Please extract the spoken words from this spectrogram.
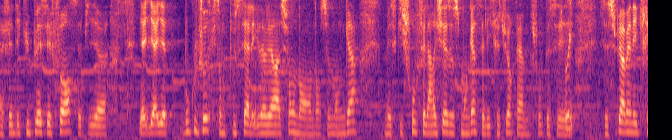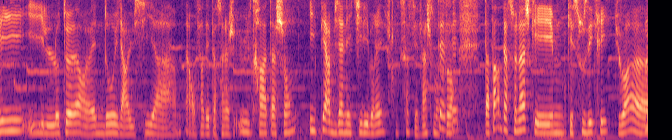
elle fait décupler ses forces. Et puis euh, il y, a, il y a- il y a beaucoup de choses qui sont poussées à l'exagération dans, dans ce manga, mais ce qui je trouve fait la richesse de ce manga, c'est l'écriture quand même. Je trouve que c'est Oui. super bien écrit. L'auteur euh, Endo, il a réussi à, à en faire des personnages ultra attachants, hyper bien équilibrés. Je trouve que ça c'est vachement fort. T'as pas un personnage qui est, qui est sous-écrit, tu vois euh.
